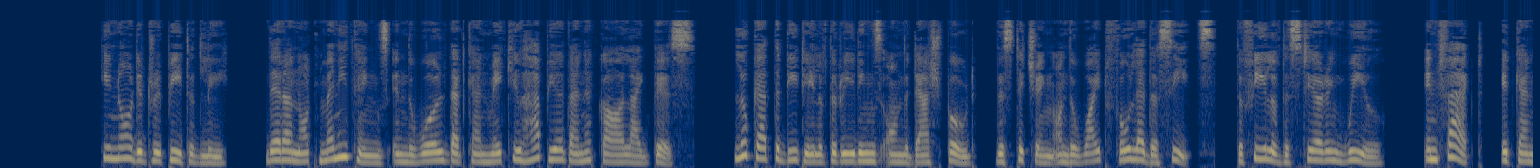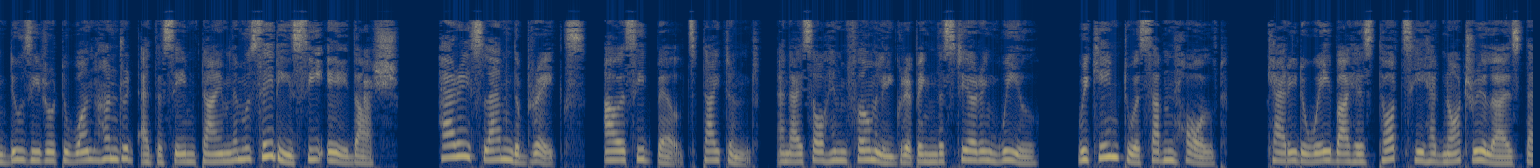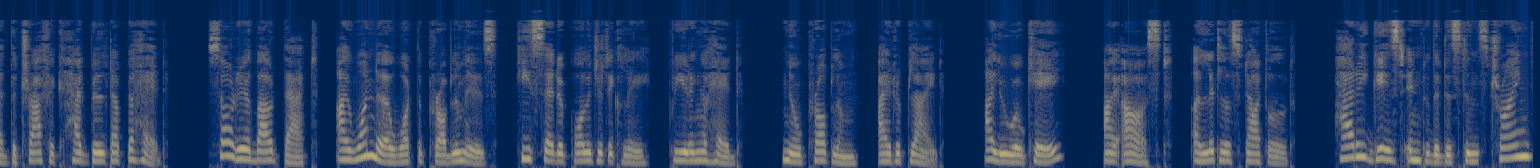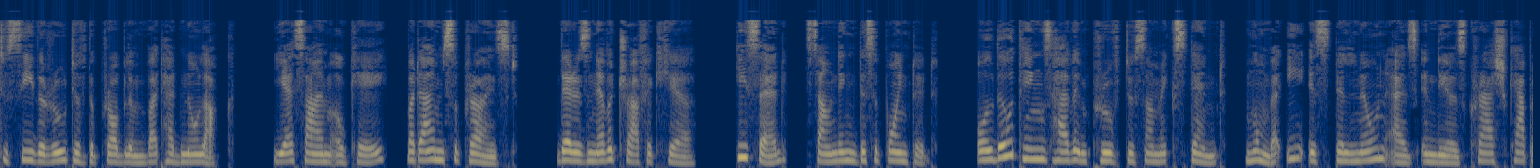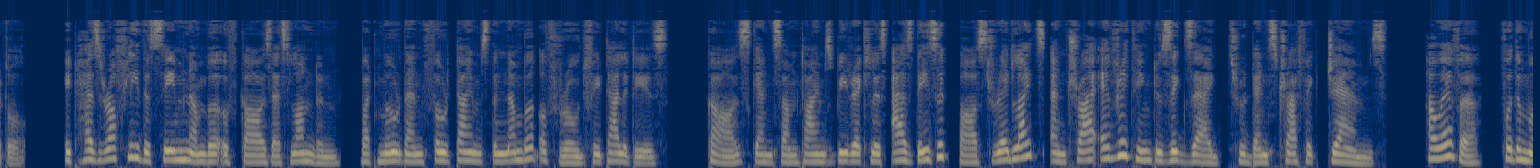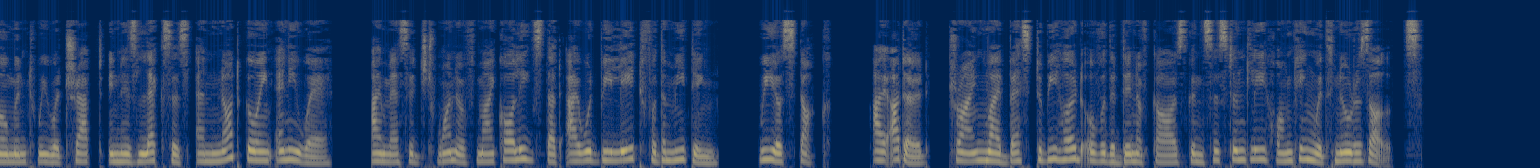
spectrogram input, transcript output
He nodded repeatedly. There are not many things in the world that can make you happier than a car like this. Look at the detail of the readings on the dashboard, the stitching on the white faux leather seats, the feel of the steering wheel. In fact, it can do 0 to 100 at the same time the Mercedes CA-Dash. Harry slammed the brakes, our seatbelts tightened, and I saw him firmly gripping the steering wheel. We came to a sudden halt. Carried away by his thoughts he had not realized that the traffic had built up ahead. Sorry about that, I wonder what the problem is, he said apologetically, peering ahead. No problem, I replied. Are you okay? I asked, a little startled. Harry gazed into the distance trying to see the root of the problem but had no luck. Yes, I'm okay, but I'm surprised. There is never traffic here. He said, sounding disappointed. Although things have improved to some extent, Mumbai is still known as India's crash capital. It has roughly the same number of cars as London, but more than four times the number of road fatalities. Cars can sometimes be reckless as they zip past red lights and try everything to zigzag through dense traffic jams. However, for the moment we were trapped in his Lexus and not going anywhere. I messaged one of my colleagues that I would be late for the meeting. We are stuck. I uttered, trying my best to be heard over the din of cars consistently honking with no results.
